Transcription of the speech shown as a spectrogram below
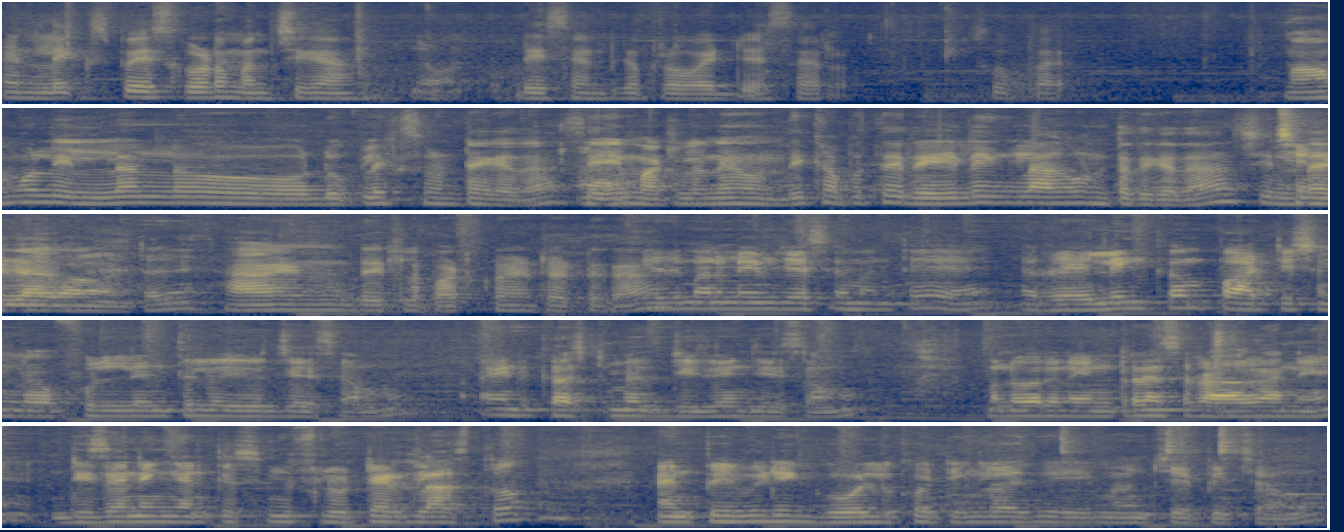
అండ్ లెగ్ స్పేస్ కూడా మంచిగా అవును. డీసెంట్గా ప్రొవైడ్ చేశారు. సూపర్. మామూలు ఇళ్ళలో డూప్లెక్స్ ఉంటాయి కదా సేమ్ అట్లనే ఉంది. కాకపోతే రైలింగ్ లాగా ఉంటది కదా చిన్నగా. ఉంటుంది. హ్యాండ్ ఇట్లా పట్టుకునేటట్టుగా. ఇది మనం ఏం చేసామంటే రైలింగ్ కమ్ పార్టీషన్లో ఫుల్ లెంత్లో యూజ్ చేసాము. అండ్ కస్టమైజ్ డిజైన్ చేసాము. మనం ఎవరైనా ఎంట్రన్స్ రాగానే డిజైనింగ్ అనిపిస్తుంది ఫ్లూటెడ్ గ్లాస్తో. అండ్ పీవీడి గోల్డ్ కోటింగ్లో ఇది మనం చేపించాము.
